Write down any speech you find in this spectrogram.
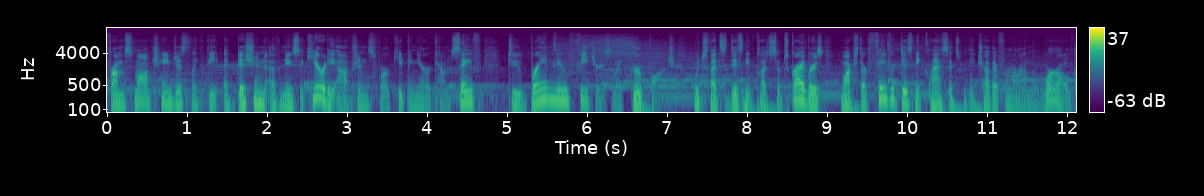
From small changes like the addition of new security options for keeping your account safe, to brand new features like Group Watch, which lets Disney Plus subscribers watch their favorite Disney classics with each other from around the world,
